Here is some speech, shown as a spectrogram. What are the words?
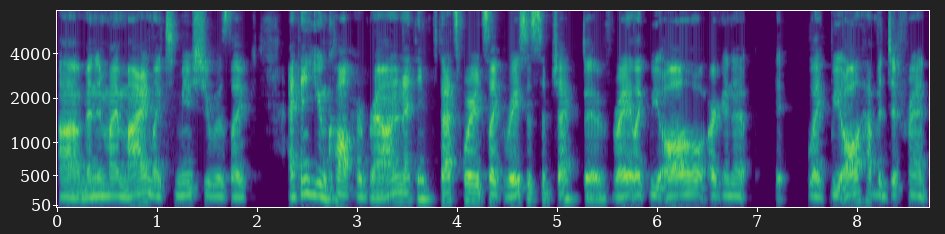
Um, and in my mind, like to me, she was like, I think you can call her brown. And I think that's where it's like race is subjective, right? Like we all are gonna like we all have a different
